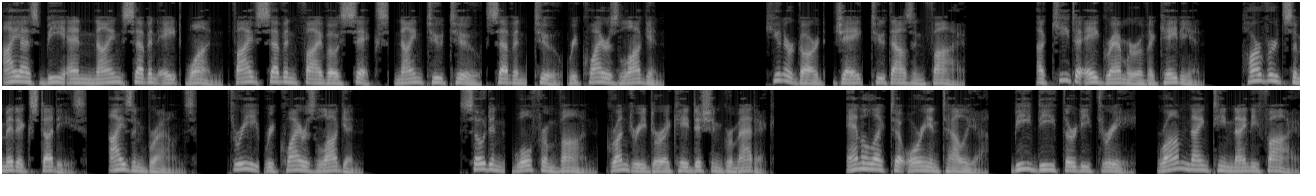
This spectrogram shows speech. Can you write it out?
ISBN 978-1-57506-922-7-2 requires login Huehnergard, J. 2005. A Key to A Grammar of Akkadian. Harvard Semitic Studies. Eisenbrauns. 3 requires login Soden, Wolfram von, Grundrei der Akkadischen Grammatik. Analecta Orientalia. BD 33. ROM 1995.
